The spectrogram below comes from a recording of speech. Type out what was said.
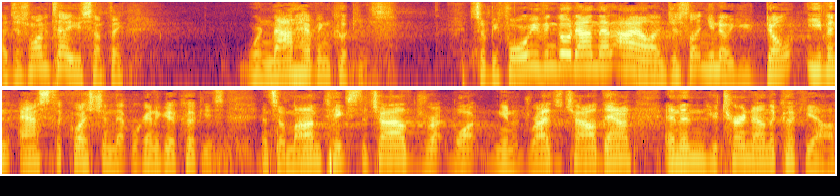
I just want to tell you something. We're not having cookies. So before we even go down that aisle, I'm just letting you know, you don't even ask the question that we're going to get cookies. And so mom takes the child, you know, drives the child down, and then you turn down the cookie aisle.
